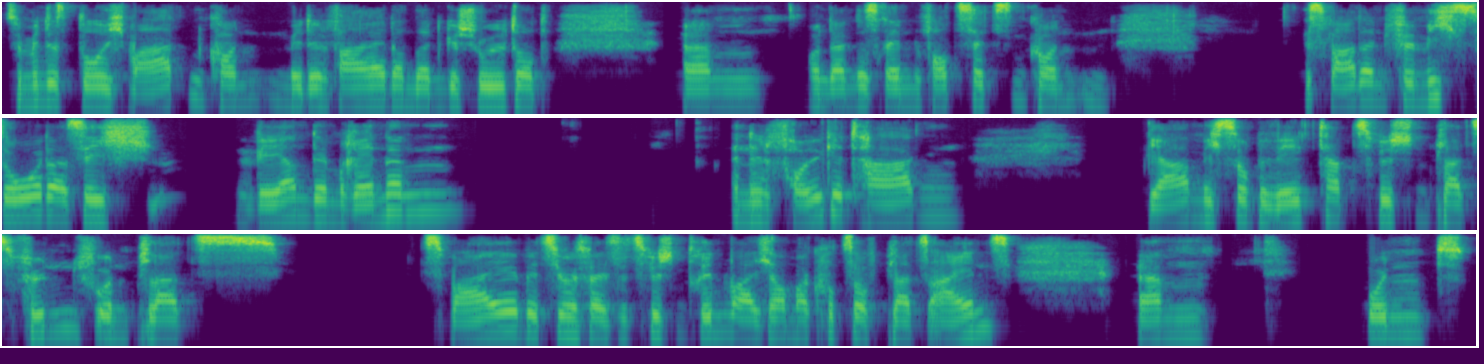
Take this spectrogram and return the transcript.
zumindest durchwaten konnten, mit den Fahrrädern dann geschultert ähm, und dann das Rennen fortsetzen konnten. Es war dann für mich so, dass ich während dem Rennen in den Folgetagen ja mich so bewegt habe zwischen Platz fünf und Platz zwei beziehungsweise zwischendrin war ich auch mal kurz auf Platz eins ähm, und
